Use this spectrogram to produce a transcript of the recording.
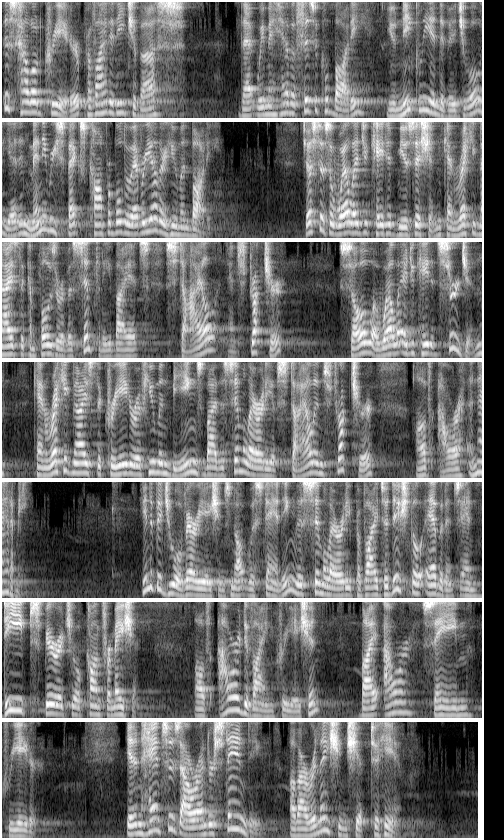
This hallowed Creator provided each of us that we may have a physical body, uniquely individual, yet in many respects comparable to every other human body. Just as a well educated musician can recognize the composer of a symphony by its style and structure, so a well educated surgeon can recognize the creator of human beings by the similarity of style and structure of our anatomy. Individual variations notwithstanding, this similarity provides additional evidence and deep spiritual confirmation of our divine creation by our same Creator. It enhances our understanding of our relationship to Him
